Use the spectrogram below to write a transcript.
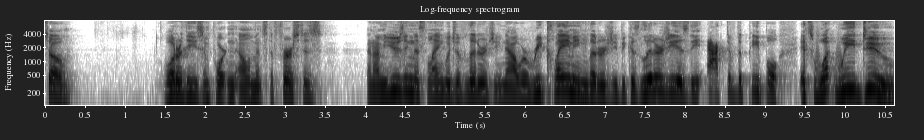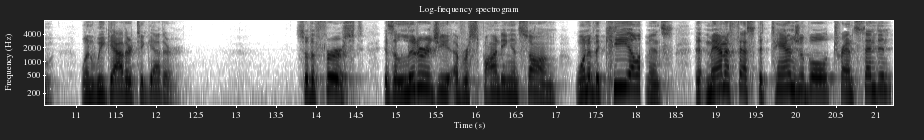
So, what are these important elements? The first is, and I'm using this language of liturgy. Now we're reclaiming liturgy because liturgy is the act of the people, it's what we do when we gather together. So, the first is a liturgy of responding in song. One of the key elements that manifests the tangible, transcendent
